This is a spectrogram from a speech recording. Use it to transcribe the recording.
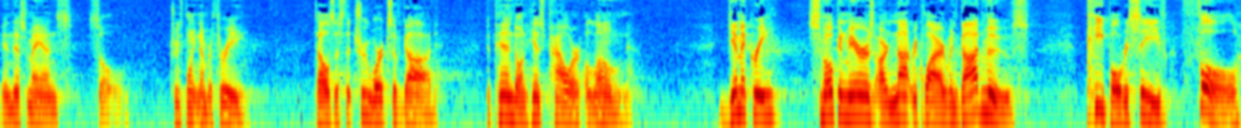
in this man's soul? Truth point number three tells us that true works of God depend on His power alone. Gimmickry, smoke and mirrors are not required. When God moves, people receive full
